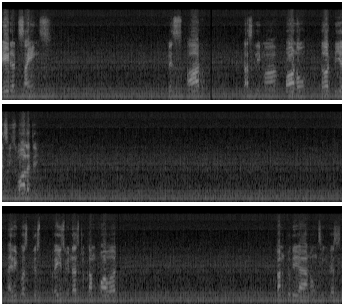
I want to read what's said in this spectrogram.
Aided Science, Miss R. Taslima Bano, 3rd BSc Zoology. I request this prize winners to come forward. Come to the uh, announcing desk.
